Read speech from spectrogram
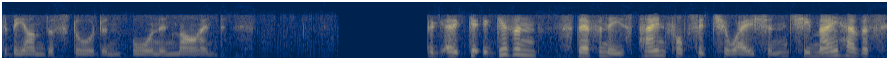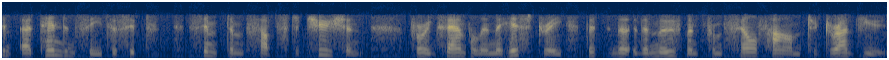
to be understood and borne in mind. Uh, given Stephanie's painful situation, she may have a, a tendency to symptom substitution. For example, in the history, the, the, the movement from self harm to drug use.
